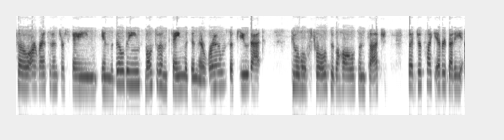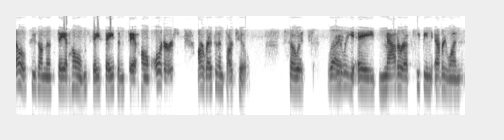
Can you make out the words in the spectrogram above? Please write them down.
So our residents are staying in the buildings, most of them staying within their rooms, a few that do a little stroll through the halls and such. But just like everybody else who's on the stay at home, stay safe and stay at home orders, our residents are too. So it's right. really a matter of keeping everyone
